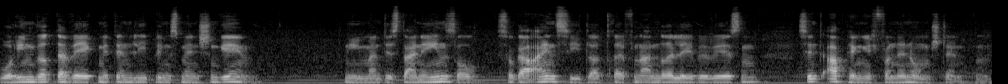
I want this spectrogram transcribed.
wohin wird der Weg mit den Lieblingsmenschen gehen? Niemand ist eine Insel, sogar Einsiedler treffen andere Lebewesen, sind abhängig von den Umständen.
